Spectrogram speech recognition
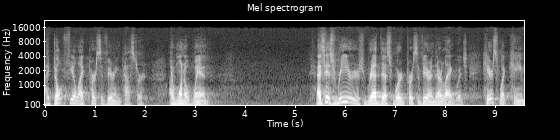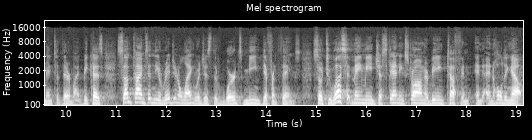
I don't feel like persevering, Pastor. I want to win. As his readers read this word persevere in their language, here's what came into their mind. Because sometimes in the original languages, the words mean different things. So to us, it may mean just standing strong or being tough and, and, and holding out.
